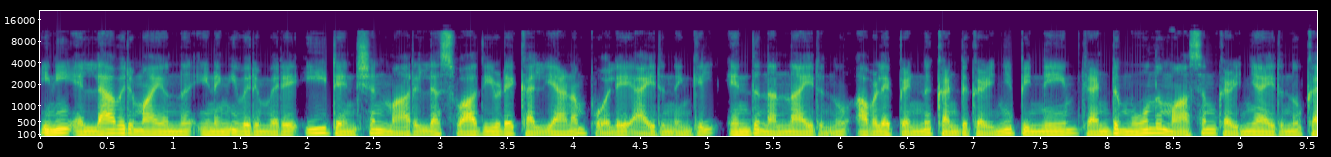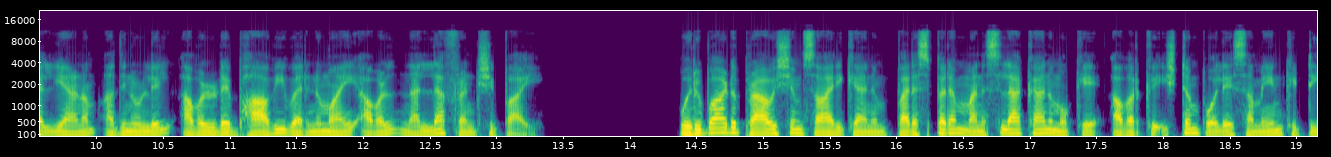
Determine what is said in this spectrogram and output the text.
ഇനി എല്ലാവരുമായൊന്ന് ഇണങ്ങി വരും വരെ ഈ ടെൻഷൻ മാറില്ല. സ്വാതിയുടെ കല്യാണം പോലെ ആയിരുന്നെങ്കിൽ എന്ത് നന്നായിരുന്നു. അവളെ പെണ്ണ് കണ്ടു കഴിഞ്ഞ് പിന്നെയും രണ്ട് മൂന്ന് മാസം കഴിഞ്ഞായിരുന്നു കല്യാണം. അതിനുള്ളിൽ അവളുടെ ഭാവി വരനുമായി അവൾ നല്ല ഫ്രണ്ട്ഷിപ്പായി ഒരുപാട് പ്രാവശ്യം സാരിക്കാനും പരസ്പരം മനസ്സിലാക്കാനുമൊക്കെ അവർക്ക് ഇഷ്ടം പോലെ സമയം കിട്ടി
